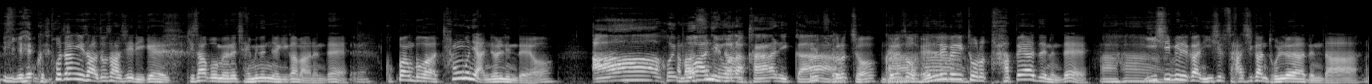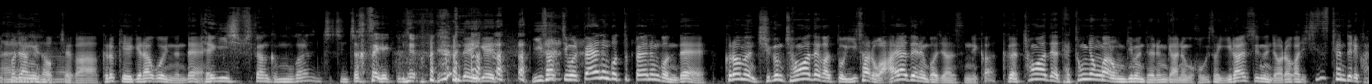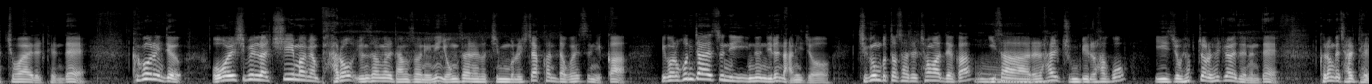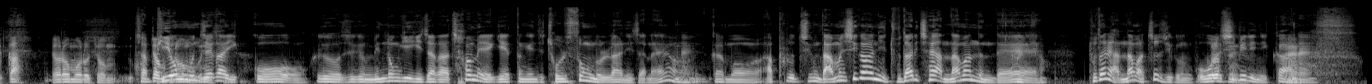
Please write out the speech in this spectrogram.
이게 그 포장 이사도 사실 이게 기사 보면은 재밌는 얘기가 많은데 네. 국방부가 창문이 안 열린대요. 아, 거의 아, 보안이 맞습니다. 워낙 강하니까. 그렇죠. 그렇죠. 그래서 아 엘리베이터로 다 빼야 되는데 아하. 20일간 24시간 돌려야 된다. 이 포장회사 업체가 그렇게 얘기를 하고 있는데 120시간 근무가 진짜 되겠군요. 근데 이게 이삿짐을 빼는 것도 빼는 건데 그러면 지금 청와대가 또 이사를 와야 되는 거지 않습니까? 그러니까 청와대 대통령만 옮기면 되는 게 아니고 거기서 일할 수 있는 여러 가지 시스템들이 같이 와야 될 텐데 그거는 이제 5월 10일 날 취임하면 바로 윤석열 당선인이 용산에서 직무를 시작한다고 했으니까 이걸 혼자 할 수 있는 일은 아니죠. 지금부터 사실 청와대가 음. 이사를 할 준비를 하고 이 좀 협조를 해줘야 되는데 그런 게 잘 될까 여러모로 좀 자, 비용 문제가 있고 그리고 지금 민동기 기자가 처음에 얘기했던 게 이제 졸속 논란이잖아요. 네. 그러니까 뭐 앞으로 지금 남은 시간이 두 달이 차이 안 남았는데 그렇죠. 두 달이 안 남았죠 지금 5월 그렇습니다. 10일이니까. 네.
